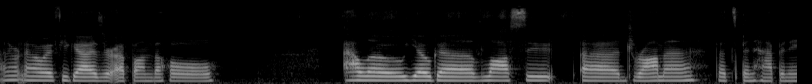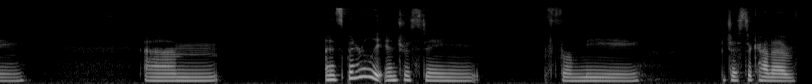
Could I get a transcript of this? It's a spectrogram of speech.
I don't know if you guys are up on the whole Alo yoga lawsuit uh, drama that's been happening. Um, and it's been really interesting for me just to kind of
